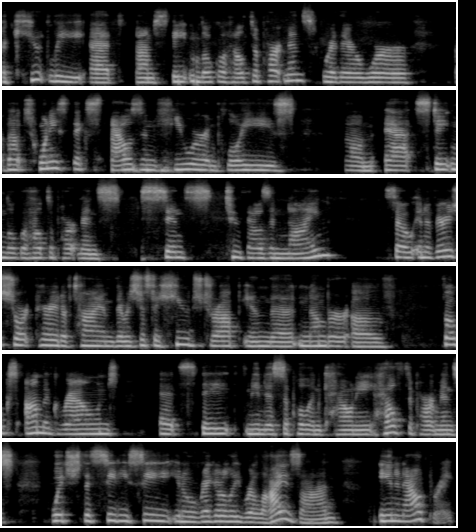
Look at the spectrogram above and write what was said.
acutely at um, state and local health departments where there were about 26,000 fewer employees um, at state and local health departments since 2009. So, in a very short period of time, there was just a huge drop in the number of folks on the ground at state, municipal, and county health departments, which the CDC, you know, regularly relies on in an outbreak.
